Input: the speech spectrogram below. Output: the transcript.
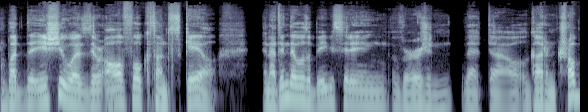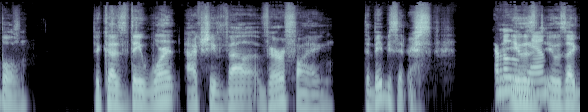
But the issue was they were all focused on scale. And I think there was a babysitting version that uh, got in trouble because they weren't actually val- verifying the babysitters. Oh, It was yeah. it was like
